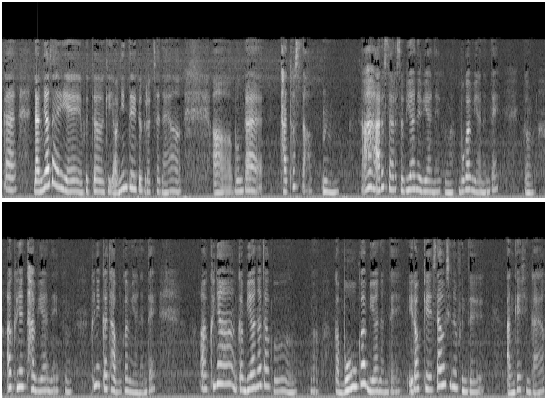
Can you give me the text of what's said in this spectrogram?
그러니까 남녀 사이에 보통 이렇게 연인들도 그렇잖아요. 어, 뭔가 다퉜어. 음. 아, 알았어, 알았어. 미안해, 미안해. 그러면, 뭐가 미안한데? 그럼, 아, 그냥 다 미안해. 그럼, 그니까 다 뭐가 미안한데? 아, 그냥, 그니까 미안하다고. 그니까 뭐가 미안한데? 이렇게 싸우시는 분들 안 계신가요?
